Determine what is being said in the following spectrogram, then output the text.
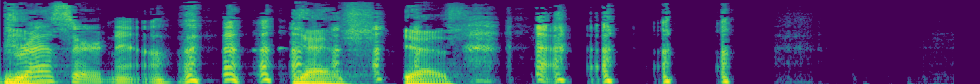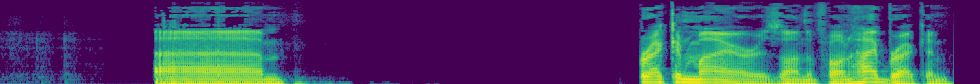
Yeah. dresser now. yes, yes. Um, Breckin Meyer is on the phone. Hi, Breckin.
